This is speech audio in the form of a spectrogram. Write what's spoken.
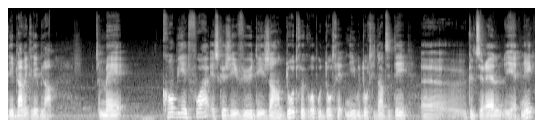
les Blancs avec les Blancs. Mais combien de fois est-ce que j'ai vu des gens d'autres groupes ou d'autres ethnies ou d'autres identités euh, culturelles et ethniques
